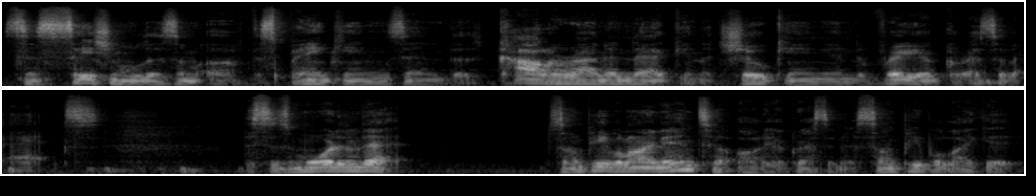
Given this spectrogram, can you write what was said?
sensationalism of the spankings and the collar around the neck and the choking and the very aggressive acts. This is more than that. Some people aren't into all the aggressiveness. Some people like it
